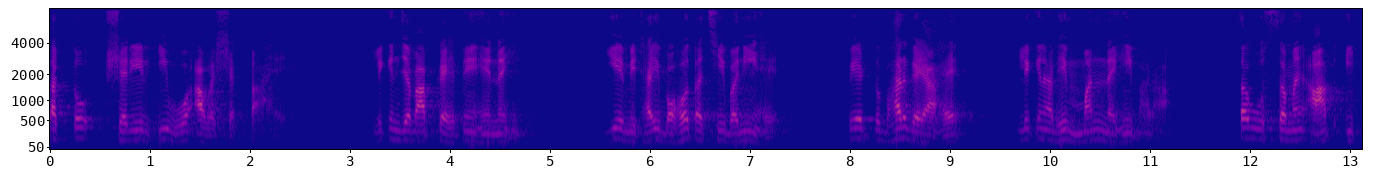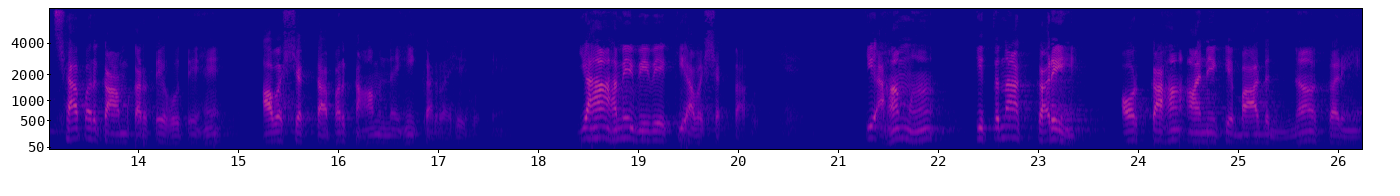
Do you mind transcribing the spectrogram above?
तक तो शरीर की वो आवश्यकता है। लेकिन जब आप कहते हैं नहीं, ये मिठाई बहुत अच्छी बनी है, पेट तो भर गया है, लेकिन अभी मन नहीं भरा, तब उस समय आप इच्छा पर काम करते होते हैं, आवश्यकता पर काम नहीं कर रहे होते हैं। यहाँ हमें विवेक की आवश्यकता होती कि हम कितना करें और कहा आने के बाद न करें।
